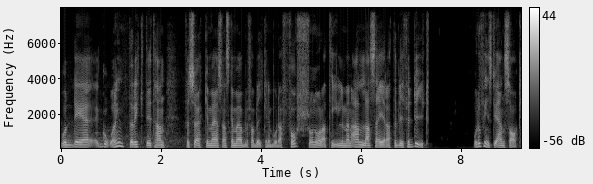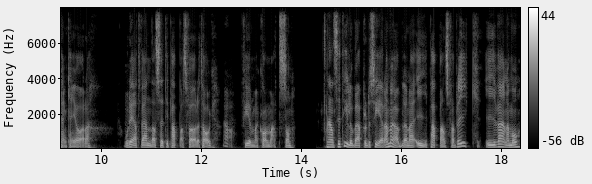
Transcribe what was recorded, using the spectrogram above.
och det går inte riktigt. Han försöker med Svenska möbelfabriken i Bodafors och några till men alla säger att det blir för dyrt. Och då finns det ju en sak han kan göra. Och det är att vända sig till pappas företag, Ja. firma Karl Mattsson. Han ser till att börja producera möblerna i pappans fabrik i Värnamo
